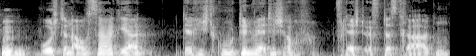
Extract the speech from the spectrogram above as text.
Mhm. Wo ich dann auch sage, ja, der riecht gut, den werde ich auch vielleicht öfters tragen.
